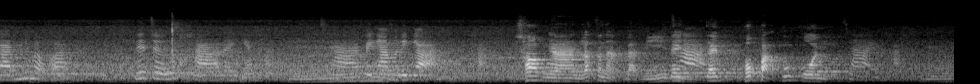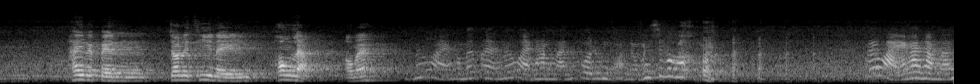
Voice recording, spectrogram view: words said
การที่แบบว่า ได้เจอลูกค้าอะไรอย่างเงี้ยค่ะใช่เป็นงานบริการค่ะ ชอบงานลักษณะแบบนี้ได้ใช่ ได้พบปะผู้คนใช่ค่ะ ให้ไปเป็นเจ้าหน้าที่ในห้องแลบเอาไหม ไม่ไหวค่ะไม่ไปไม่ไหวทางนั้นปวดหัวหนูไม่ชอบ ไม่ไหวค่ะทางนั้น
